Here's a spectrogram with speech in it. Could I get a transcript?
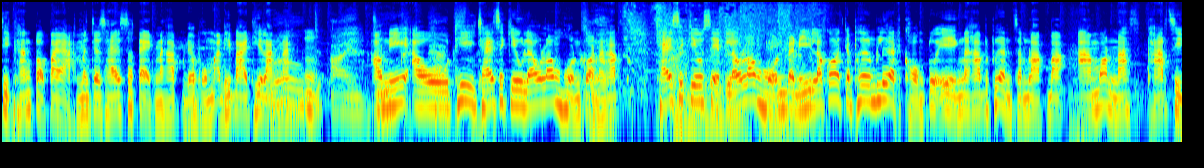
สิกครั้งต่อไปอะมันจะใช้สแต็กนะครับเดี๋ยวผมอธิบายทีหลังนะอืมเอานี้เอาที่ใช้สกิลแล้วล่องหนก่อนนะครับ ใช้สกิลเสร็จแล้วล่องหนแบบนี้แล้วก็จะเพิ่มเลือดของตัวเองนะครับ เพื่อนๆสำหรับอาร์มอนนะพาร์ทสี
